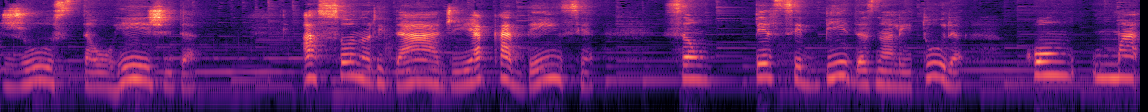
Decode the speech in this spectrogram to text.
justa ou rígida, a sonoridade e a cadência são percebidas na leitura com uma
